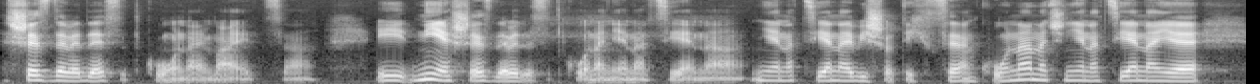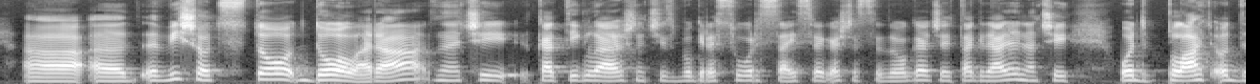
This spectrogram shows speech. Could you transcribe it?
6,90 kuna je majica. I nije 6,90 kuna njena cijena. Njena cijena je više od tih 7 kuna. Znači njena cijena je a, više od 100 dolara, znači kad ti gledaš znači, zbog resursa i svega što se događa i tako dalje, znači od, pla- od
